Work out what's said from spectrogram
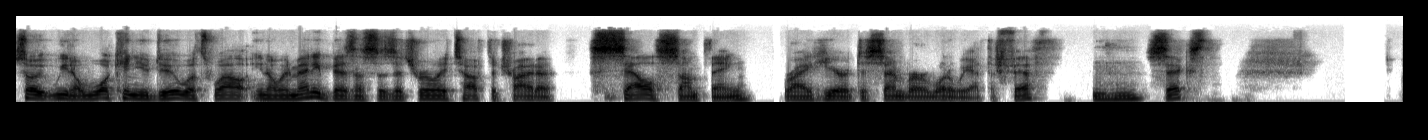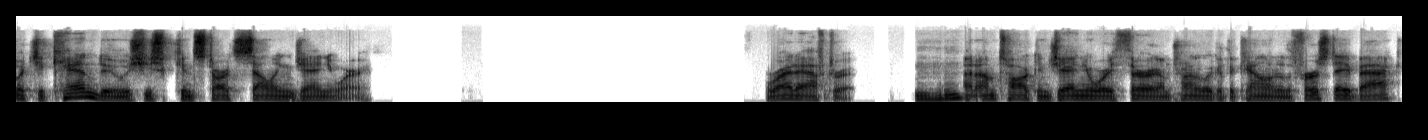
So, you know, what can you do? What's well, you know, in many businesses, it's really tough to try to sell something right here at December. What are we at the 5th, Mm-hmm. 6th? What you can do is you can start selling January right after it. Mm-hmm. And I'm talking January 3rd. I'm trying to look at the calendar. The first day back,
